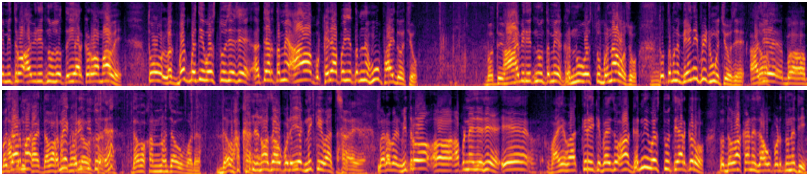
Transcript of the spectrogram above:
એ મિત્રો આવી રીતનું જો તૈયાર કરવામાં આવે તો લગભગ બધી વસ્તુ જે છે અત્યારે તમે આ કર્યા પછી તમને શું ફાયદો થયો? બધું આવી રીતનું તમે ઘરનું વસ્તુ બનાવો છો તો તમને બેનિફિટ શું થયો છે? આજે બજારમાં તમે ખરીદી તો હે? દવાખાનું ન જવું પડે. દવાખાને ન જવું પડે એક નક્કી વાત છે. બરાબર. મિત્રો આપણે જે છે એ ભાઈએ વાત કરી કે ભાઈ જો આ ઘરની વસ્તુ તૈયાર કરો તો દવાખાને જવું પડતું નથી.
